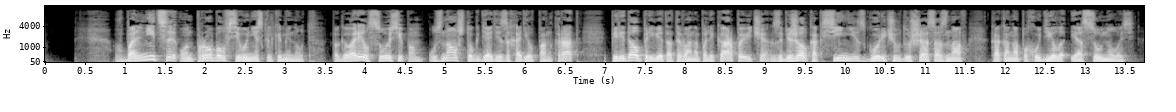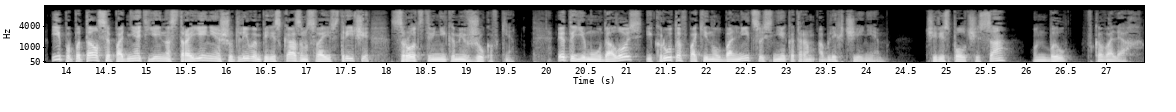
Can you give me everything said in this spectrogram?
В больнице он пробыл всего несколько минут. Поговорил с Осипом, узнал, что к дяде заходил Панкрат, передал привет от Ивана Поликарповича, забежал как синий, с горечью в душе осознав, как она похудела и осунулась, и попытался поднять ей настроение шутливым пересказом своей встречи с родственниками в Жуковке. Это ему удалось, и Крутов покинул больницу с некоторым облегчением. Через полчаса он был в Ковалях.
